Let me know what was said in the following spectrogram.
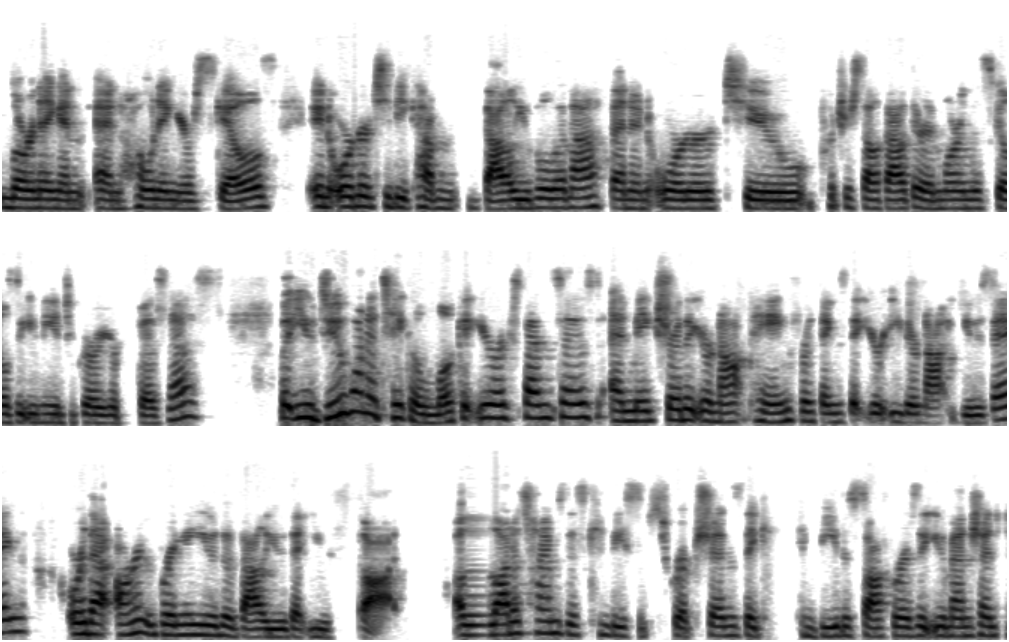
learning and, and honing your skills in order to become valuable enough and in order to put yourself out there and learn the skills that you need to grow your business. But you do want to take a look at your expenses and make sure that you're not paying for things that you're either not using or that aren't bringing you the value that you thought. A lot of times, this can be subscriptions. They can be the softwares that you mentioned.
